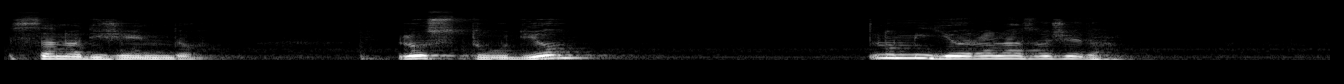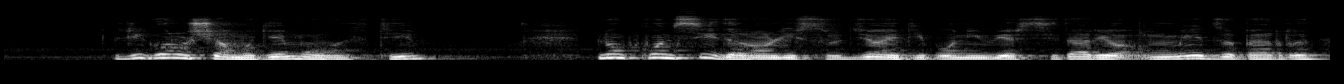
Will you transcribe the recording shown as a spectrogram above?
stanno dicendo lo studio non migliora la società. Riconosciamo che molti non considerano l'istruzione tipo universitario un mezzo per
